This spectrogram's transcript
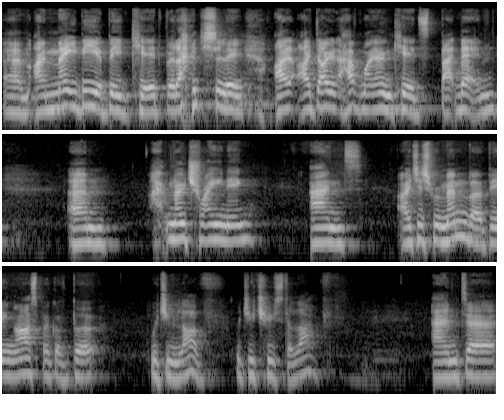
Um, I may be a big kid, but actually, I, I don't have my own kids back then. Um, I have no training. And I just remember being asked by God, but would you love? Would you choose to love? And uh,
